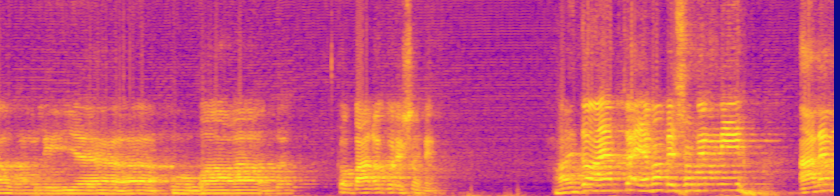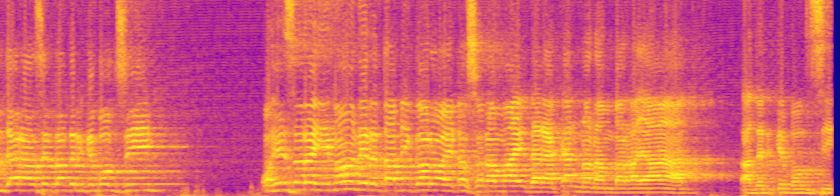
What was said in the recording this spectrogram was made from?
আউলিয়া খুব ভালো করে শোনেন। হয়তো আয়াতটা এভাবে শোনেননি। আলেম যারা আছে তাদেরকে বলছি ওহে যারা ইমানের দাবি করো, এটা সোরা মায়েদার একান্ন নাম্বার আয়াত। তাদেরকে বলছি,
